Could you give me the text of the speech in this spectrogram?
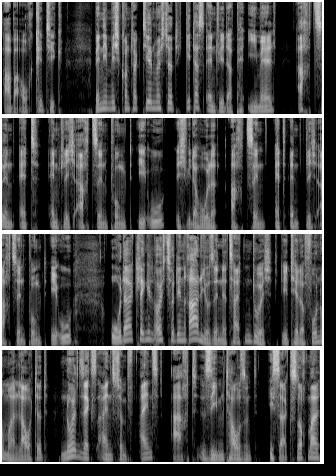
aber auch Kritik. Wenn ihr mich kontaktieren möchtet, geht das entweder per E-Mail 18 endlich18.eu, ich wiederhole 18 endlich18.eu oder klingelt euch zu den Radiosendezeiten durch. Die Telefonnummer lautet 06151 Ich sag's nochmal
